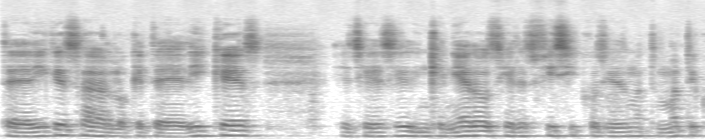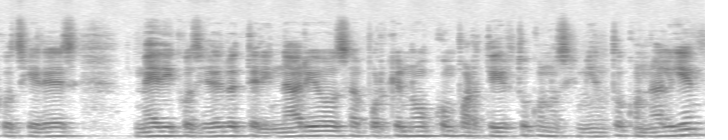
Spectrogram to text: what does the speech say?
te dediques a lo que te dediques, eh, si eres ingeniero, si eres físico, si eres matemático, si eres médico, si eres veterinario, o sea, ¿por qué no compartir tu conocimiento con alguien?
